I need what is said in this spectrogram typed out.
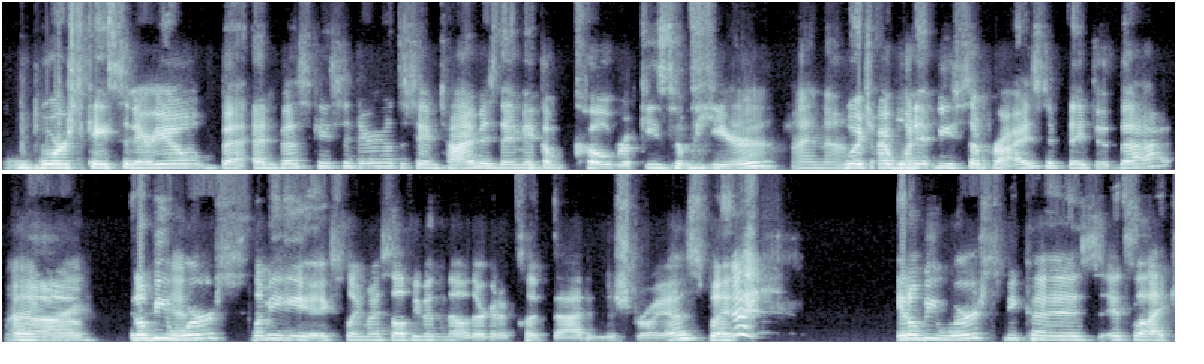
worst case scenario but and best case scenario at the same time is they make them co rookies of the year, Yeah, I know. which I wouldn't be surprised if they did that. Um. It'll be Yeah. worse. Let me explain myself, even though they're gonna clip that and destroy us. But it'll be worse because it's like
